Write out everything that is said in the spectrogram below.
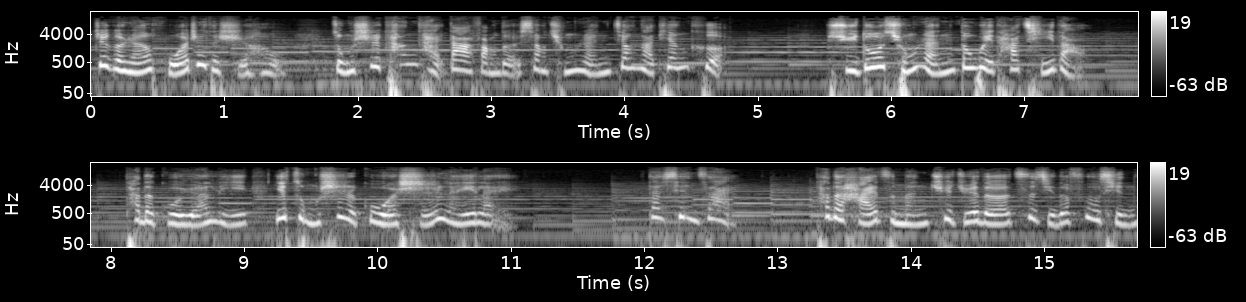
这个人活着的时候，总是慷慨大方地向穷人交纳天课，许多穷人都为他祈祷，他的果园里也总是果实累累。但现在，他的孩子们却觉得自己的父亲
